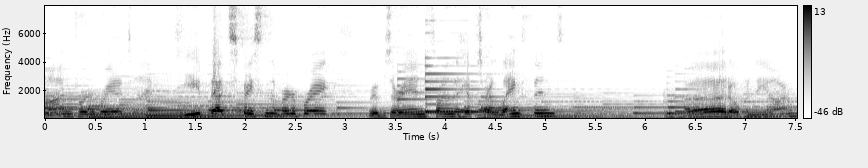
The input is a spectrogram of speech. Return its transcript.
one vertebrae at a time. Keep that space in the vertebrae. Ribs are in front of the hips are lengthened. Good. Open the arm.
